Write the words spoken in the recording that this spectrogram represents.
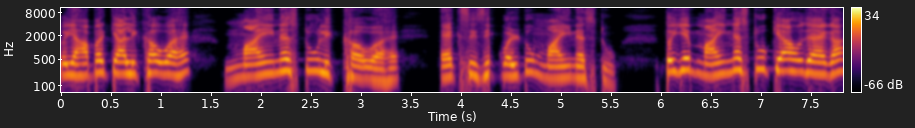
तो यहाँ पर क्या लिखा हुआ है? माइनस टू लिखा हुआ है। X is equal to minus two तो ये माइनस टू क्या हो जाएगा?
